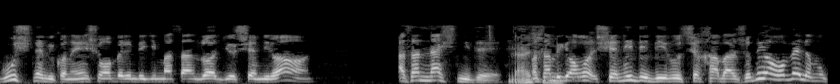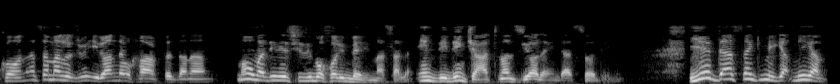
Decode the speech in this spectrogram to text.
گوش نمی‌کنه. یعنی شما بریم بگیم مثلا رادیو شمیران اصلا نشنیده. مثلا بگی آقا شنیدی دیروز چه خبر شد؟ میگه آقا ولمون کن. اصلا من راجع ایران نمی‌خوام حرف بزنم. ما اومدیم یه چیزی بخوریم بریم مثلا. این دیدین که حتما زیاد این دستا دیدین. یه دستن که میگم میگم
